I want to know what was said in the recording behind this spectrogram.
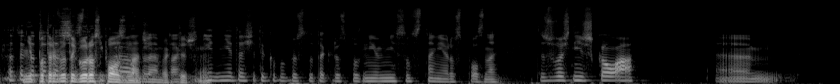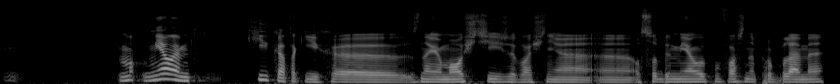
Dlatego Nie potrafią tego rozpoznać problem, faktycznie. Tak? Nie, nie da się tego po prostu tak rozpoznać, nie, nie są w stanie rozpoznać. Też właśnie szkoła. ma, miałem kilka takich e, znajomości, że właśnie e, osoby miały poważne problemy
